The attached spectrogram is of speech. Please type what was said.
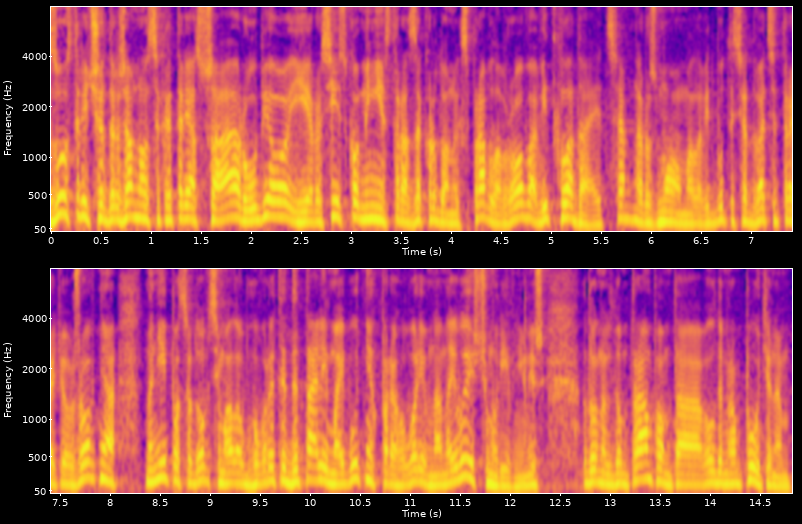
Зустріч державного секретаря США Рубіо і російського міністра закордонних справ Лаврова відкладається. Розмова мала відбутися 23 жовтня. На ній посадовці мали обговорити деталі майбутніх переговорів на найвищому рівні між Дональдом Трампом та Володимиром Путіним.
